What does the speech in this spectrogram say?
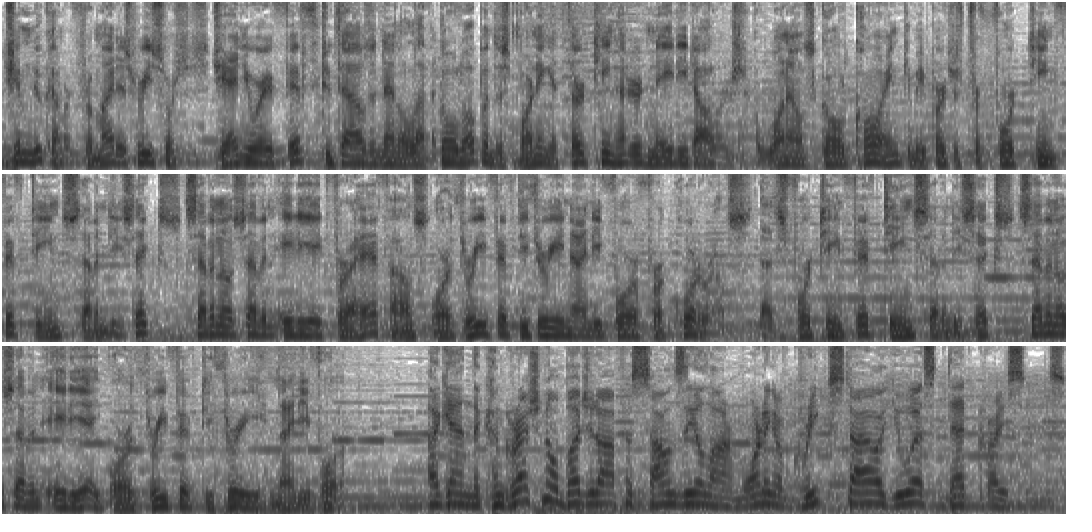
Jim Newcomer from Midas Resources. January 5th, 2011. Gold opened this morning at $1,380. A one ounce gold coin can be purchased for $1415.76, $707.88 for a half ounce, or $353.94 for a quarter ounce. That's $1415.76, $707.88, or $353.94. Again, the Congressional Budget Office sounds the alarm, warning of Greek style U.S. debt crises.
